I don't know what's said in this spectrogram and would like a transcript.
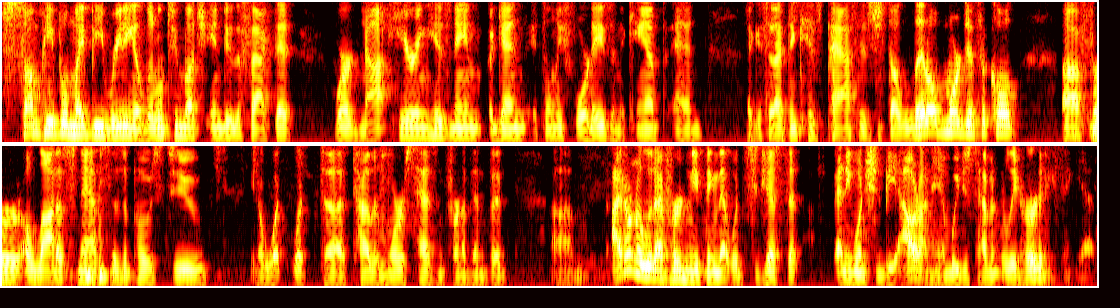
some people might be reading a little too much into the fact that we're not hearing his name again. It's only four days in the camp. And like I said, I think his path is just a little more difficult uh, for a lot of snaps as opposed to you know what what uh, Tyler Morris has in front of him. But um, I don't know that I've heard anything that would suggest that anyone should be out on him. We just haven't really heard anything yet.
